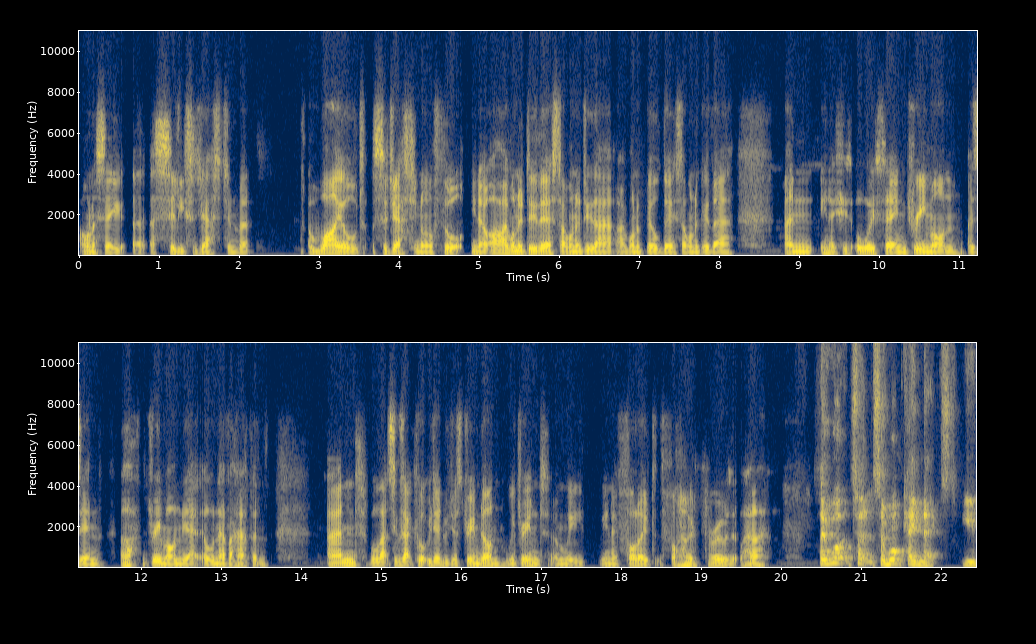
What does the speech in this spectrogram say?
I want to say a, a silly suggestion, but a wild suggestion or thought, you know, oh, I want to do this, I want to do that, I want to build this, I want to go there. And, you know, she's always saying dream on, as in, oh, dream on, yeah, it will never happen and well that's exactly what we did. We just dreamed on. We dreamed and we you know followed followed through as it were. So what so, so what came next? You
